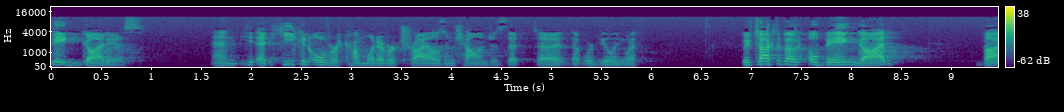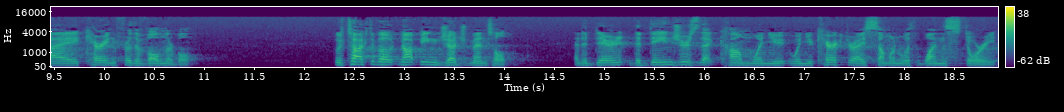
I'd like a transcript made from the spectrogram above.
big God is and he, that He can overcome whatever trials and challenges that, uh, that we're dealing with. We've talked about obeying God by caring for the vulnerable. We've talked about not being judgmental and the, da- the dangers that come when you, when you characterize someone with one story,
